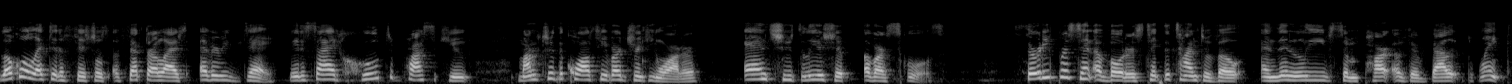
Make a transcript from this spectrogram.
Local elected officials affect our lives every day. They decide who to prosecute, monitor the quality of our drinking water, and choose the leadership of our schools. 30% of voters take the time to vote and then leave some part of their ballot blank.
